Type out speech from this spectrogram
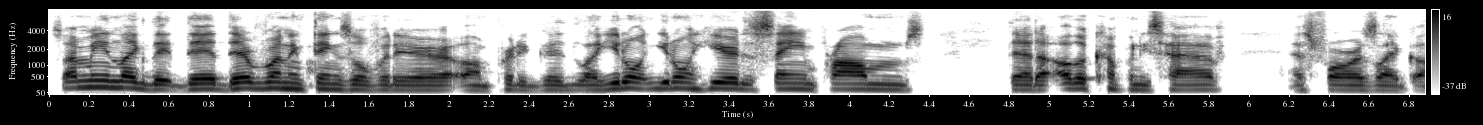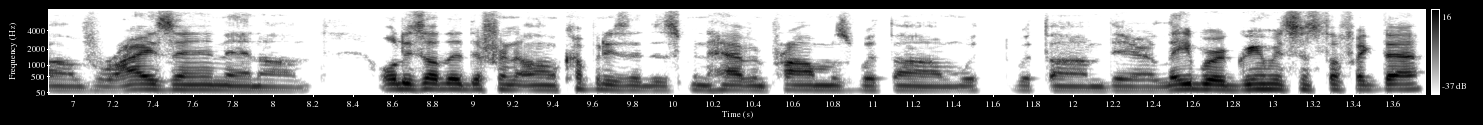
So I mean, like they they're, they're running things over there um pretty good. Like you don't you don't hear the same problems that other companies have as far as like um, Verizon and um all these other different um companies that has been having problems with um with with um their labor agreements and stuff like that.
